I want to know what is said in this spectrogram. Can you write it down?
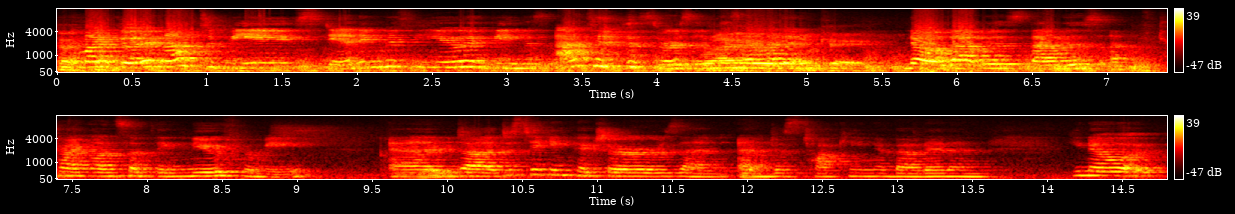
am I good enough to be standing with you and being this activist versus Right, okay. no, that was that was uh, trying on something new for me, and uh, just taking pictures and and just talking about it. And you know,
